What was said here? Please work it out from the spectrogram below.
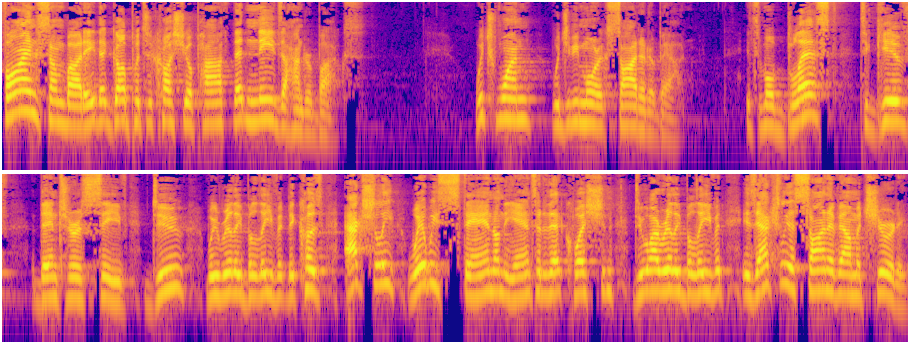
find somebody that God puts across your path that needs a hundred bucks. Which one would you be more excited about? It's more blessed to give than to receive. Do we really believe it? Because actually, where we stand on the answer to that question, do I really believe it, is actually a sign of our maturity.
